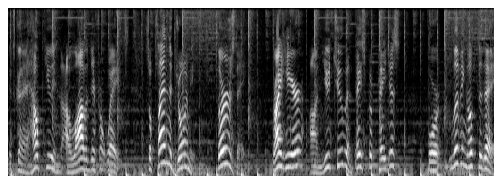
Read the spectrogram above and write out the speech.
it's going to help you in a lot of different ways. So plan to join me Thursday right here on YouTube and Facebook pages for Living Hope Today.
